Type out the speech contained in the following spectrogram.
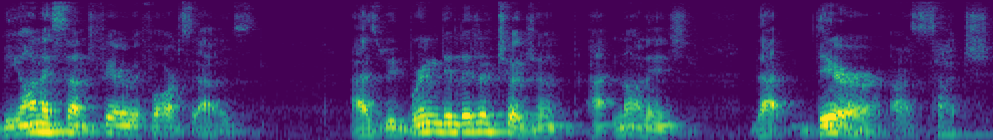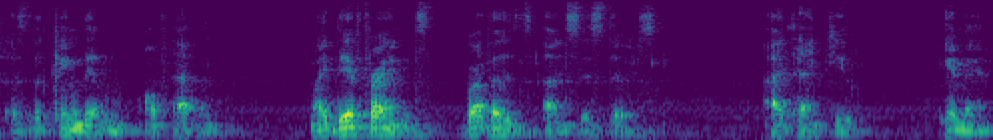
be honest and fair with ourselves as we bring the little children acknowledge that there are such as the kingdom of heaven. My dear friends, brothers and sisters, I thank you. Amen.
